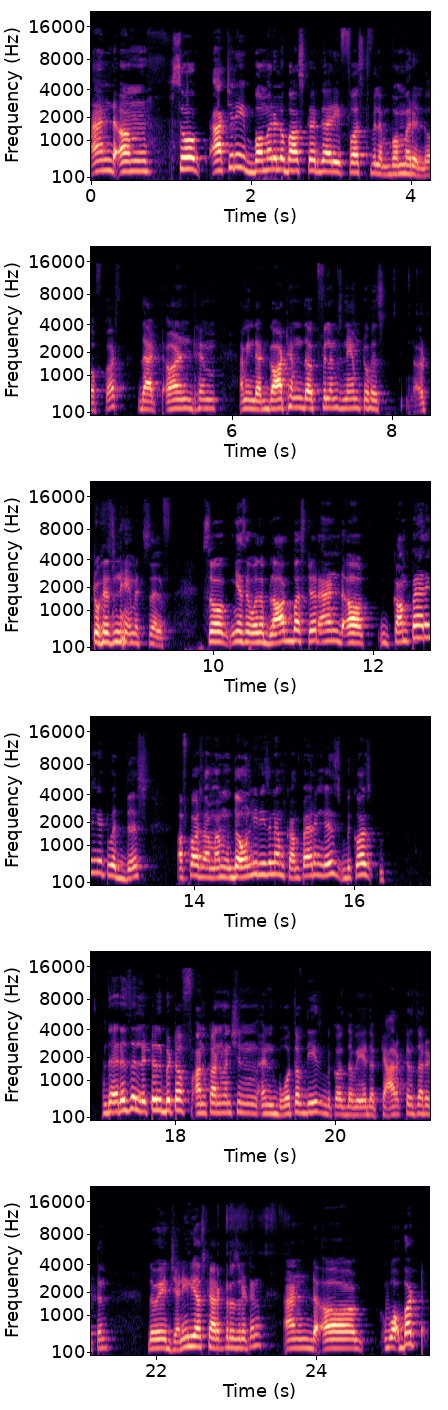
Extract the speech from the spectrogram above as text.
And um, so actually Bommarillu Bhaskar Gari first film Bommarillu of course that earned him I mean that got him the film's name to his uh, to his name itself. So yes it was a blockbuster. And uh, comparing it with this of course I'm, I'm the only reason I'm comparing is because there is a little bit of unconvention in both of these because the way the characters are written, the way Genelia's character is written, and uh, but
